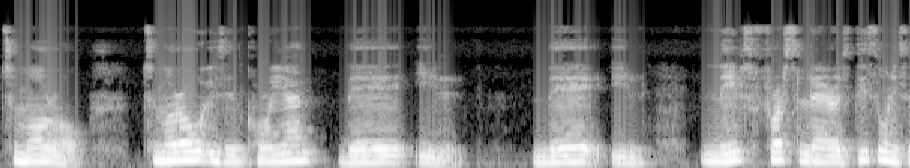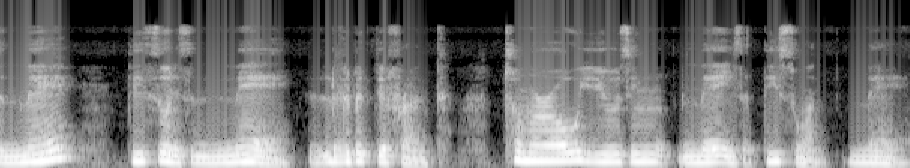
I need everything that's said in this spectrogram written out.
Tomorrow. Tomorrow is in Korean 내일. 내일. Neil's first letter is this one is 네. This one is 네. A little bit different. Tomorrow using 네 is this one. 네.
